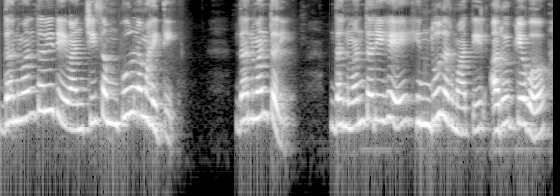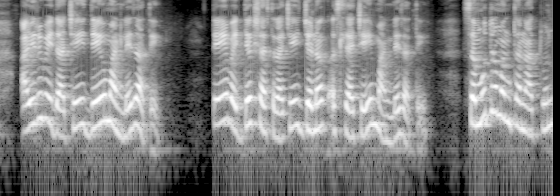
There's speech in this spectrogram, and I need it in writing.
धन्वंतरी देवांची संपूर्ण माहिती. धन्वंतरी. धन्वंतरी हे हिंदू धर्मातील आरोग्य व आयुर्वेदाचे देव मानले जाते. ते वैद्यकशास्त्राचे जनक असल्याचे मानले जाते. समुद्रमंथनातून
